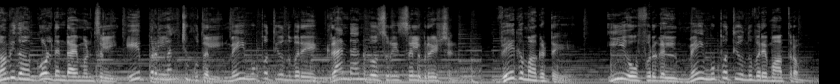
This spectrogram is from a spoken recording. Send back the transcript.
കവിത ഗോൾഡൻ ഡയമണ്ട്സിൽ ഏപ്രിൽ അഞ്ച് മുതൽ മെയ് മുപ്പത്തിയൊന്ന് വരെ ഗ്രാൻഡ് ആനിവേഴ്സറി സെലിബ്രേഷൻ. വേഗമാകട്ടെ. ഈ ഓഫറുകൾ മെയ് മുപ്പത്തിയൊന്ന് വരെ മാത്രം.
